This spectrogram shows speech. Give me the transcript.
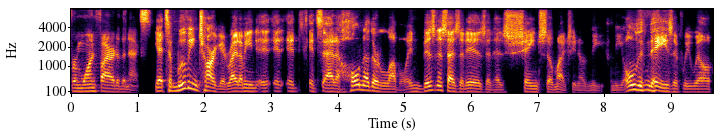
from one fire to the next. Yeah, it's a moving target, right? I mean, it, it it's at a whole nother level in business as it is. It has changed so much. You know, in the in the olden days, if we will,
